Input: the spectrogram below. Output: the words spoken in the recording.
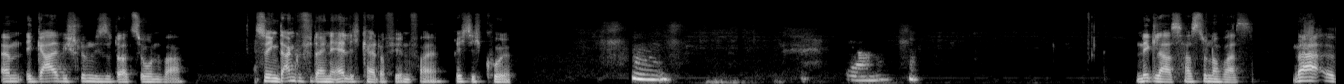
ähm, egal wie schlimm die Situation war. Deswegen danke für deine Ehrlichkeit auf jeden Fall. Richtig cool. Hm. Ja. Niklas, hast du noch was? Na, äh,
